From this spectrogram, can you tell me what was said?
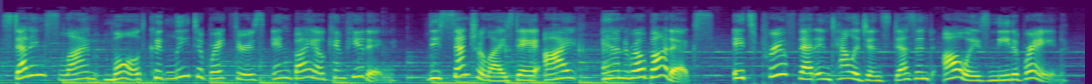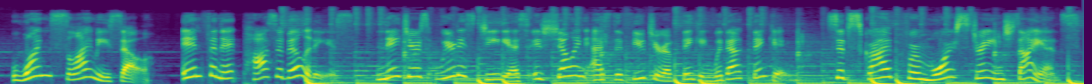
Studying slime mold could lead to breakthroughs in biocomputing, decentralized AI, and robotics. It's proof that intelligence doesn't always need a brain. One slimy cell. Infinite possibilities. Nature's weirdest genius is showing us the future of thinking without thinking. Subscribe for more strange science.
